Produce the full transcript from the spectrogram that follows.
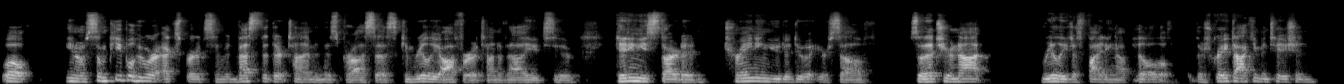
Well, you know, some people who are experts and invested their time in this process can really offer a ton of value to getting you started, training you to do it yourself so that you're not really just fighting uphill. There's great documentation,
